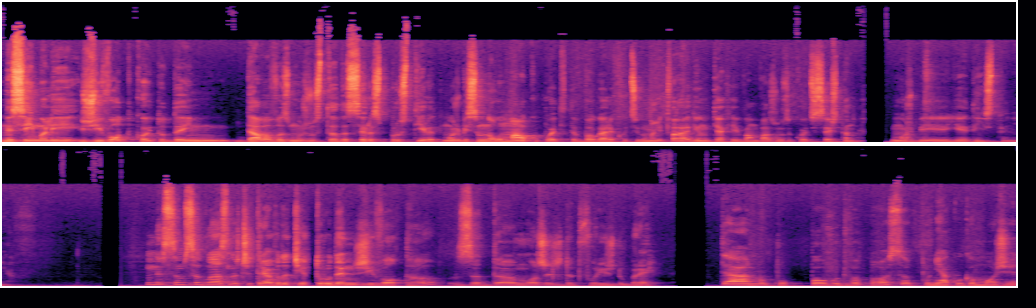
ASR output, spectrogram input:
не са имали живот, който да им дава възможността да се разпростират. Може би са много малко поетите в България, които са го имали това. Един от тях е Иван Вазов, за който се сещам. Може би и единствения. Не съм съгласна, че трябва да ти е труден живота, за да можеш да твориш добре. Да, но по повод въпроса понякога може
